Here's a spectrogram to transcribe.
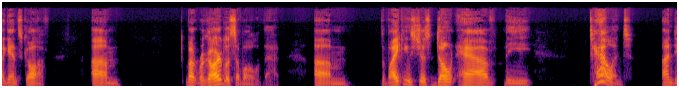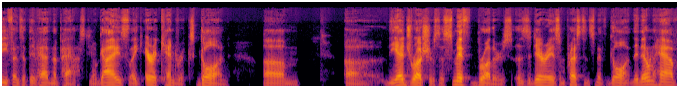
against Goff. Um, but regardless of all of that, um, the Vikings just don't have the talent on defense that they've had in the past. You know, guys like Eric Kendricks gone, um, uh, the edge rushers, the Smith brothers, uh, Za'Darius and Preston Smith gone. They, they don't have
